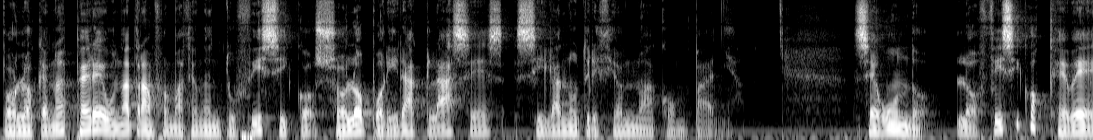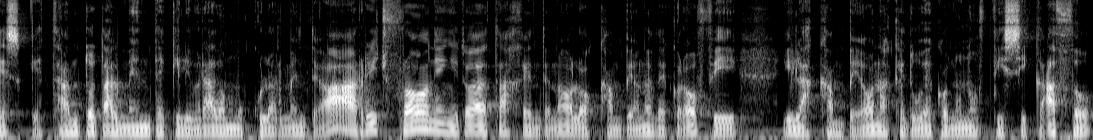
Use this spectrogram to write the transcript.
Por lo que no esperes una transformación en tu físico solo por ir a clases si la nutrición no acompaña. Segundo, los físicos que ves, que están totalmente equilibrados muscularmente, ah, Rich Froning y toda esta gente, ¿no? Los campeones de CrossFit y las campeonas que tuve con unos fisicazos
